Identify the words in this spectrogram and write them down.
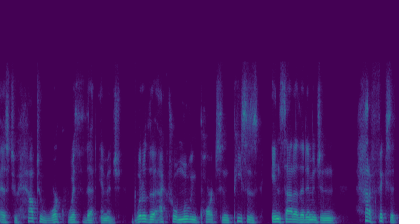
as to how to work with that image. What are the actual moving parts and pieces inside of that image and how to fix it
